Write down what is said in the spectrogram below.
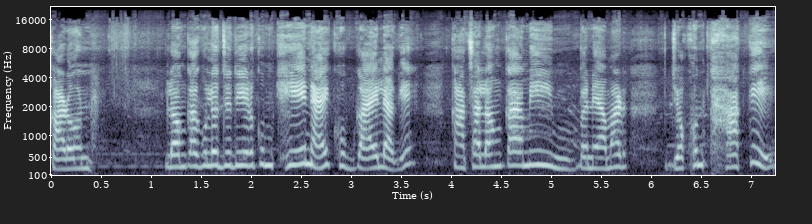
কারণ লঙ্কাগুলো যদি এরকম খেয়ে নেয়, খুব গায়ে লাগে। কাঁচা লঙ্কা আমি মানে আমার যখন থাকে,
